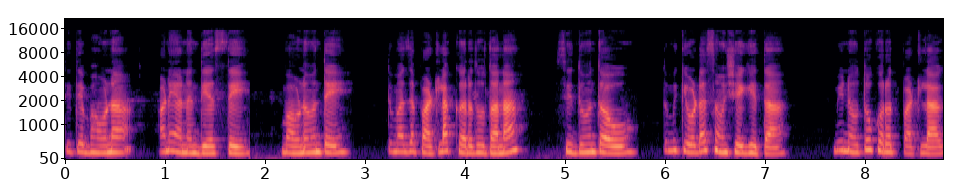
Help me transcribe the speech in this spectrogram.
तिथे भावना आणि आनंदी असते. भावना म्हणते तू माझा पाठलाग करत होता ना? सिद्धू म्हणतो अहो तुम्ही केवढा संशय घेता? मी नव्हतो करत पाठलाग.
